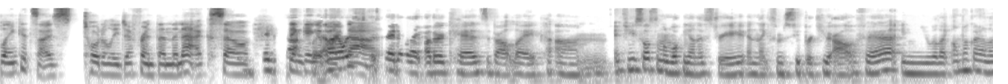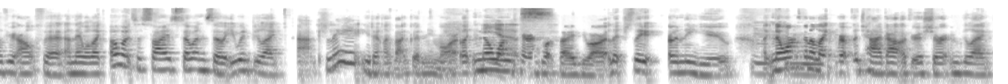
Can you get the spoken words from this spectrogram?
blanket size totally different than the next. So exactly. thinking about and I always that. say to like other kids about like um if you saw someone walking down the street in like some super cute outfit and you were like, oh my god, I love your outfit, and they were like, oh, it's a size so and so, you wouldn't be like, actually, you don't look that good anymore. Like no yes. one cares what size you are. Literally only you. Mm-hmm. Like no one's gonna mm-hmm. like rip the tag out of your shirt and be like,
